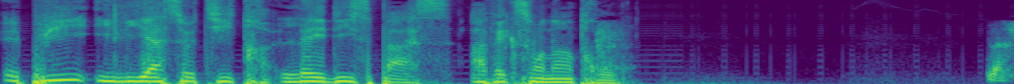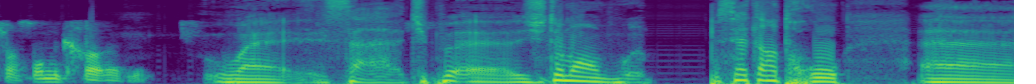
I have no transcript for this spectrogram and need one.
Et puis, il y a ce titre, Ladies Pass, avec son intro. La chanson de Crave. Ouais, ça, tu peux, euh, justement, cette intro, euh,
